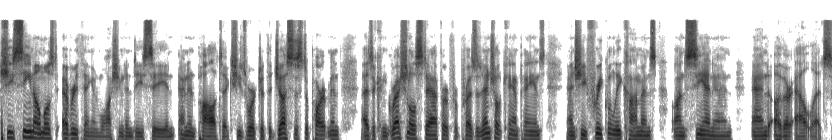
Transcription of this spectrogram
she's seen almost everything in Washington, D.C. And, and, in politics. She's worked at the Justice Department as a congressional staffer for presidential campaigns, and she frequently comments on CNN and other outlets.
